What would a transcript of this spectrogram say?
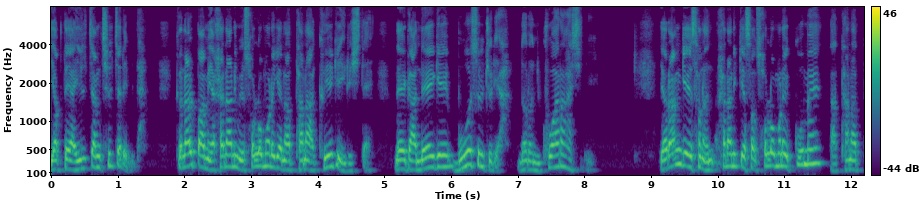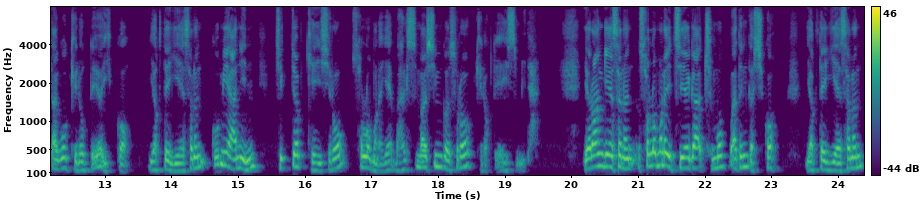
역대하 1장 7절입니다. 그날 밤에 하나님이 솔로몬에게 나타나 그에게 이르시되 내가 내게 무엇을 주랴 너는 구하라 하시니 열왕기에서는 하나님께서 솔로몬의 꿈에 나타났다고 기록되어 있고 역대기에서는 꿈이 아닌 직접 계시로 솔로몬에게 말씀하신 것으로 기록되어 있습니다. 열왕기에서는 솔로몬의 지혜가 주목받은 것이고 역대기에서는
